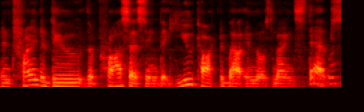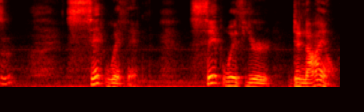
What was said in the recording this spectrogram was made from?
and trying to do the processing that you talked about in those nine steps, mm-hmm. sit with it. Sit with your denial.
